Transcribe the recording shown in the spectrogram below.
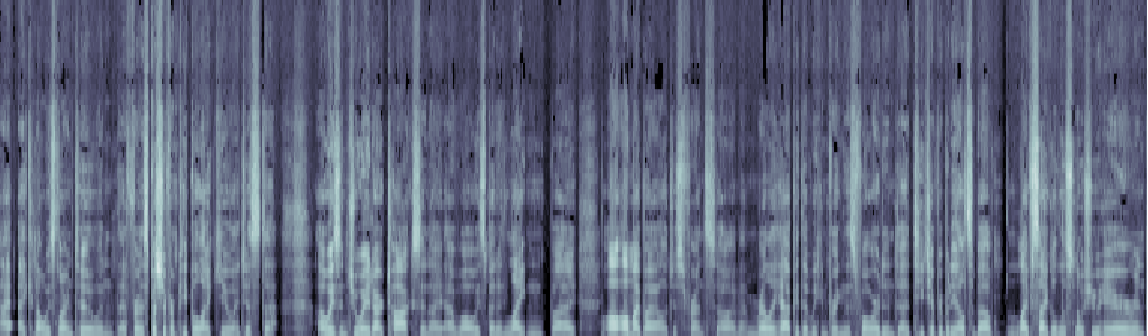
I, I, can always learn too. And for, especially from people like you, I just uh, always enjoyed our talks, and I, have always been enlightened by all, all, my biologist friends. So I'm, I'm, really happy that we can bring this forward and uh, teach everybody else about life cycle of the snowshoe hare and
